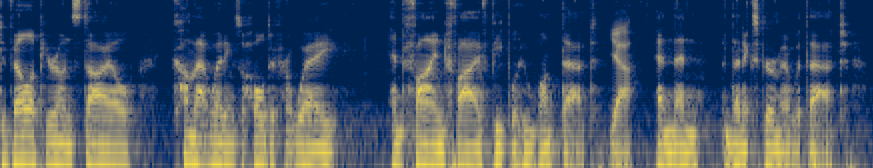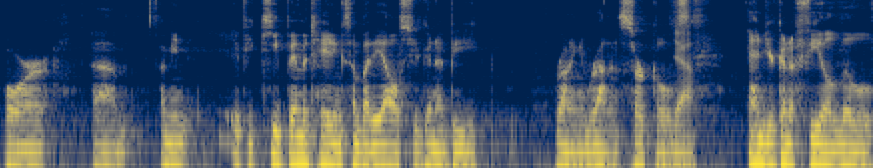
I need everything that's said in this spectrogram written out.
develop your own style, come at weddings a whole different way, and find five people who want that Yeah. And then then experiment with that or um, i mean if you keep imitating somebody else you're going to be running around in circles Yeah. and you're going to feel a little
